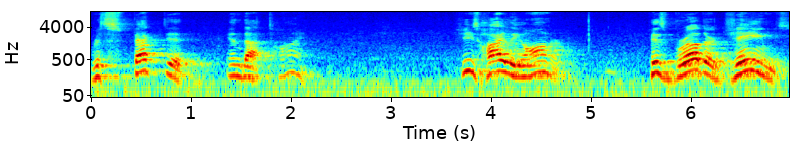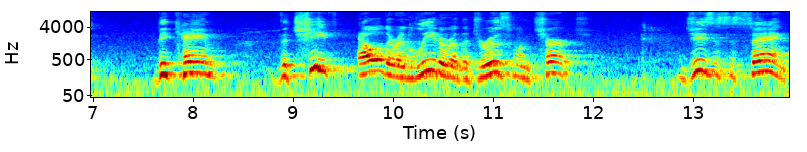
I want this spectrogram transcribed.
respected in that time. She's highly honored. His brother James became the chief elder and leader of the Jerusalem church. Jesus is saying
